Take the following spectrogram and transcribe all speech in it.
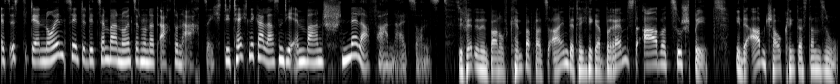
Es ist der 19. Dezember 1988. Die Techniker lassen die M-Bahn schneller fahren als sonst. Sie fährt in den Bahnhof Kemperplatz ein. Der Techniker bremst, aber zu spät. In der Abendschau klingt das dann so.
